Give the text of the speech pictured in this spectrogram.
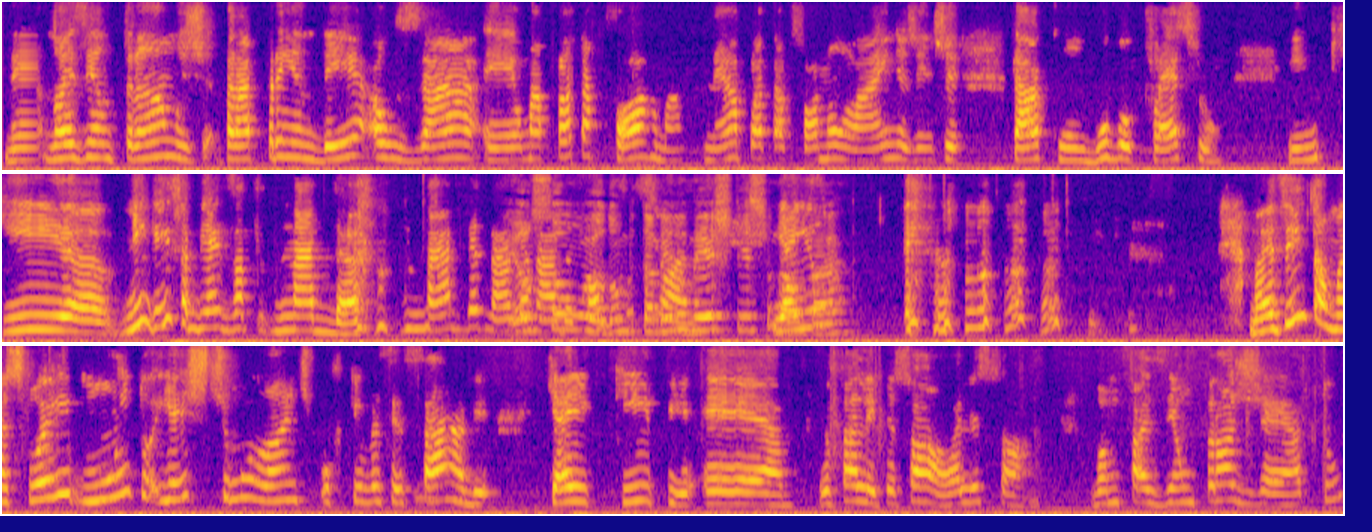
Né? Nós entramos para aprender a usar é, uma plataforma, né? a plataforma online, a gente está com o Google Classroom, em que uh, ninguém sabia exato, nada, nada, nada, eu nada. Eu sou um aluno, também não mexo nisso e não, aí, tá? mas então, mas foi muito, e é estimulante, porque você sabe que a equipe, é, eu falei, pessoal, olha só, vamos fazer um projeto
